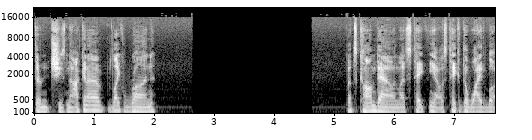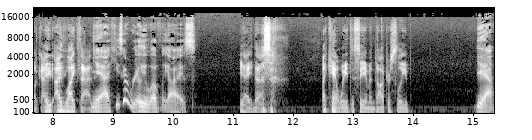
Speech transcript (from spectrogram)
There she's not to like run. Let's calm down. Let's take, you know, let's take the wide look. I I like that. Yeah, he's got really lovely eyes. Yeah, he does. I can't wait to see him in Doctor Sleep. Yeah.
